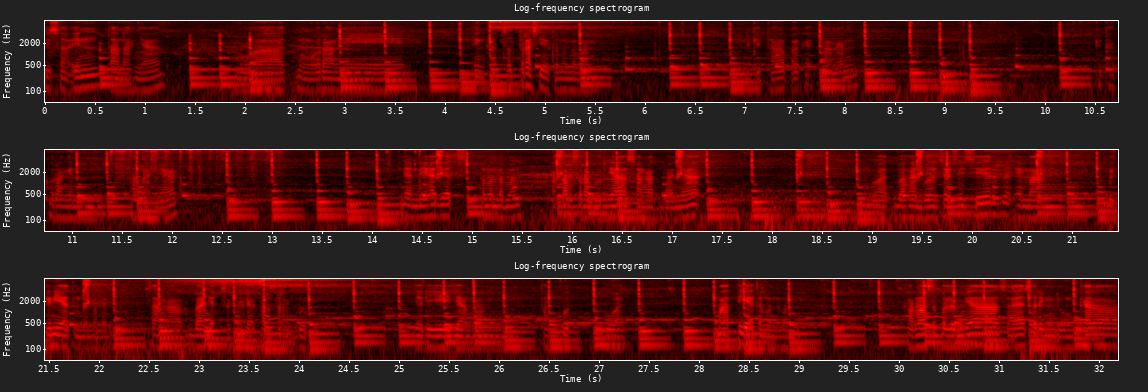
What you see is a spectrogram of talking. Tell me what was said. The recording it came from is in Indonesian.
sisain tanahnya buat mengurangi tingkat stres ya teman-teman. Kita pakai tangan. Kita kurangin tanahnya. Dan lihat lihat teman-teman akar serabutnya sangat banyak. Buat bahan bonsai sisir emang begini ya teman-teman. Sangat banyak sekali akar serabut. Jadi jangan takut buat mati ya teman-teman karena sebelumnya saya sering dungkel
